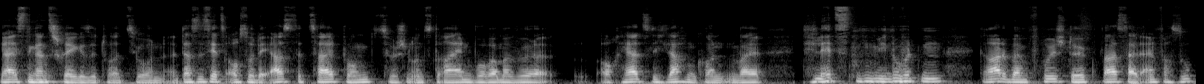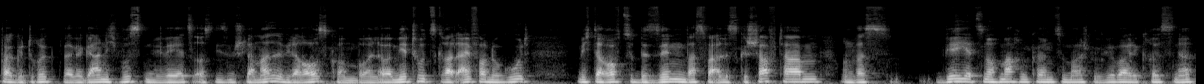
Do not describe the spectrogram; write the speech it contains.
Ja, ist eine ganz schräge Situation. Das ist jetzt auch so der erste Zeitpunkt zwischen uns dreien, wo wir mal wieder auch herzlich lachen konnten, weil die letzten Minuten, gerade beim Frühstück, war es halt einfach super gedrückt, weil wir gar nicht wussten, wie wir jetzt aus diesem Schlamassel wieder rauskommen wollen. Aber mir tut's gerade einfach nur gut, mich darauf zu besinnen, was wir alles geschafft haben und was wir jetzt noch machen können, zum Beispiel wir beide, Chris, ne?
